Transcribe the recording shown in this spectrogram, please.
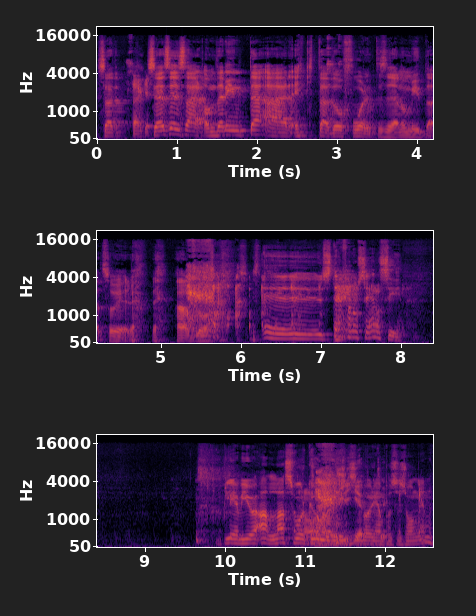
Så, att, Säkert. så jag säger så här, om den inte är äkta då får inte Sia någon middag. Så är det. Han eh, Stefano Sensi. Blev ju allas vår guldgris i början på säsongen.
